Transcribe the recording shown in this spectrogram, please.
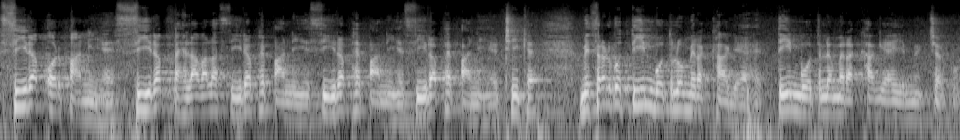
सीरप और पानी है। सीरप, पहला वाला सीरप है, पानी है। सीरप है, पानी है। सीरप है, पानी है। ठीक है? मिश्रण को तीन बोतलों में रखा गया है। तीन बोतलों में रखा गया है ये मिक्सचर को।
